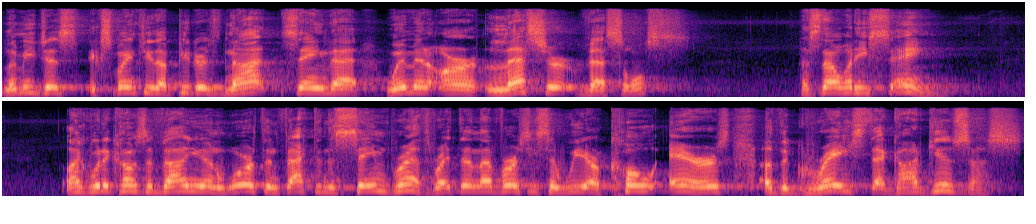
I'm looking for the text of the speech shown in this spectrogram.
Let me just explain to you that Peter is not saying that women are lesser vessels. That's not what he's saying. Like when it comes to value and worth, in fact, in the same breath, right there in that verse, he said, We are co heirs of the grace that God gives us.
